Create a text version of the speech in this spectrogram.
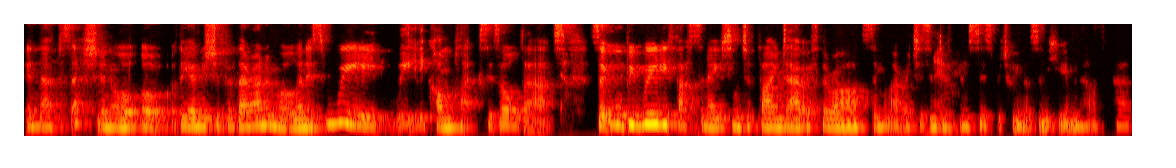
in their possession or, or the ownership of their animal. And it's really, really complex, is all that. So it will be really fascinating to find out if there are similarities and differences between us and human healthcare.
